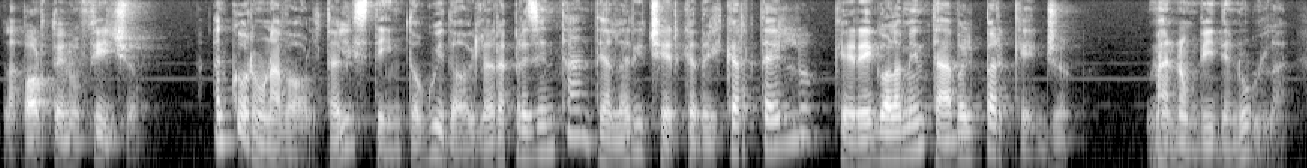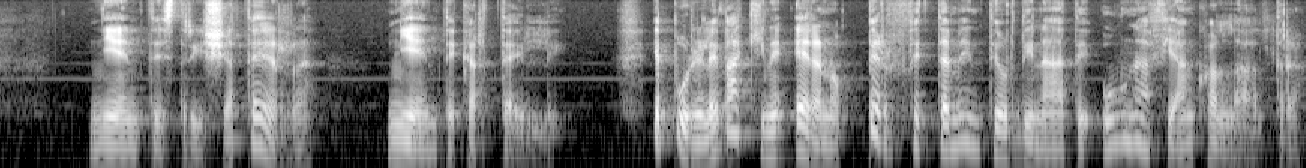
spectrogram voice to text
La porto in ufficio. Ancora una volta l'istinto guidò il rappresentante alla ricerca del cartello che regolamentava il parcheggio, ma non vide nulla. Niente strisce a terra, niente cartelli. Eppure le macchine erano perfettamente ordinate una a fianco all'altra.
